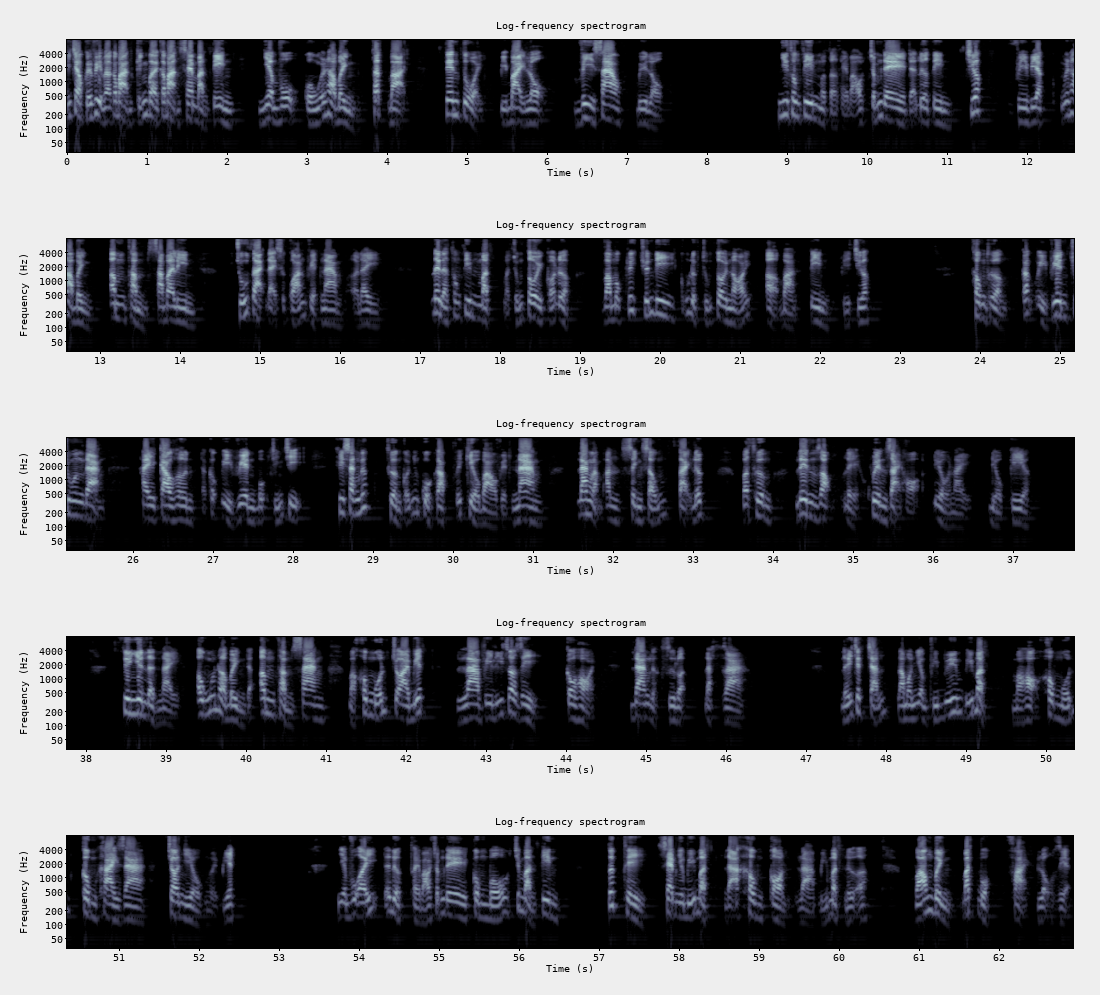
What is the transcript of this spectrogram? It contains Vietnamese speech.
Kính chào quý vị và các bạn, kính mời các bạn xem bản tin Nhiệm vụ của Nguyễn Hòa Bình thất bại, tên tuổi bị bại lộ, vì sao bị lộ? Như thông tin mà tờ Thể báo chấm đã đưa tin trước vì việc Nguyễn Hòa Bình âm thầm sabalin trú tại Đại sứ quán Việt Nam ở đây. Đây là thông tin mật mà chúng tôi có được và mục đích chuyến đi cũng được chúng tôi nói ở bản tin phía trước. Thông thường các ủy viên Trung ương Đảng hay cao hơn là các ủy viên Bộ Chính trị khi sang Đức thường có những cuộc gặp với kiều bào Việt Nam đang làm ăn sinh sống tại Đức và thường lên giọng để khuyên giải họ điều này, điều kia. Tuy nhiên lần này, ông Nguyễn Hòa Bình đã âm thầm sang mà không muốn cho ai biết là vì lý do gì, câu hỏi đang được dư luận đặt ra. Đấy chắc chắn là một nhiệm phí bí mật mà họ không muốn công khai ra cho nhiều người biết. Nhiệm vụ ấy đã được Thời báo chấm công bố trên bản tin Tức thì xem như bí mật đã không còn là bí mật nữa. Và ông Bình bắt buộc phải lộ diện.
